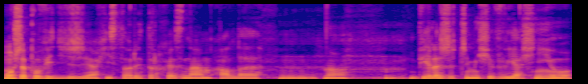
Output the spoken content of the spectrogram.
muszę powiedzieć, że ja historię trochę znam, ale mm, no, wiele rzeczy mi się wyjaśniło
